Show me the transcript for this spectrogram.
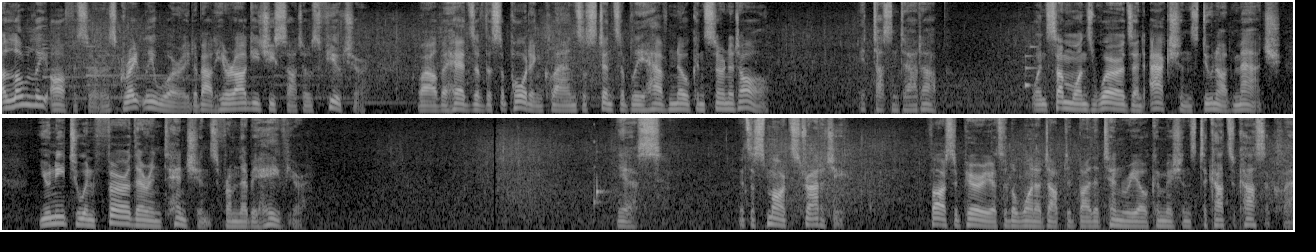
A lowly officer is greatly worried about Hiragi Chisato's future, while the heads of the supporting clans ostensibly have no concern at all. It doesn't add up. When someone's words and actions do not match, you need to infer their intentions from their behavior. Yes, it's a smart strategy. Far superior to the one adopted by the Tenryo Commission's Takatsukasa clan.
